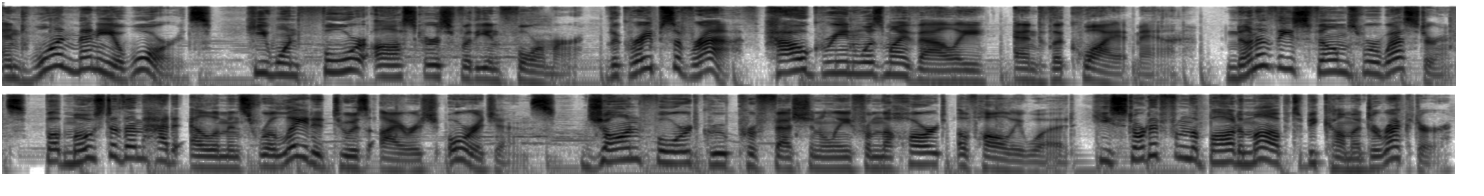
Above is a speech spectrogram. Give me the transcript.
and won many awards. He won four Oscars for The Informer, The Grapes of Wrath, How Green Was My Valley, and The Quiet Man. None of these films were westerns, but most of them had elements related to his Irish origins. John Ford grew professionally from the heart of Hollywood. He started from the bottom up to become a director.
